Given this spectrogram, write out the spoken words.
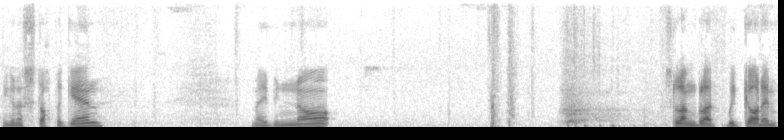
You're going to stop again? Maybe not. It's lung blood. We got him.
